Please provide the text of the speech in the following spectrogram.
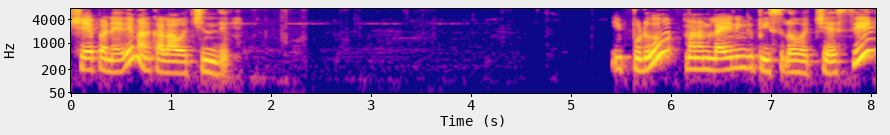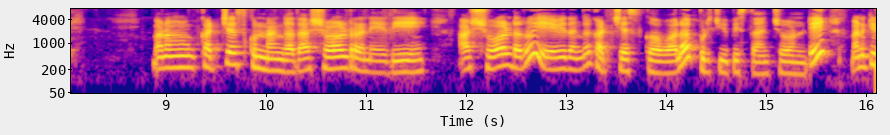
షేప్ అనేది మనకు అలా వచ్చింది. ఇప్పుడు మనం లైనింగ్ పీస్లో వచ్చేసి మనం కట్ చేసుకున్నాం కదా షోల్డర్ అనేది. ఆ షోల్డరు ఏ విధంగా కట్ చేసుకోవాలో ఇప్పుడు చూపిస్తాను చూడండి. మనకి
